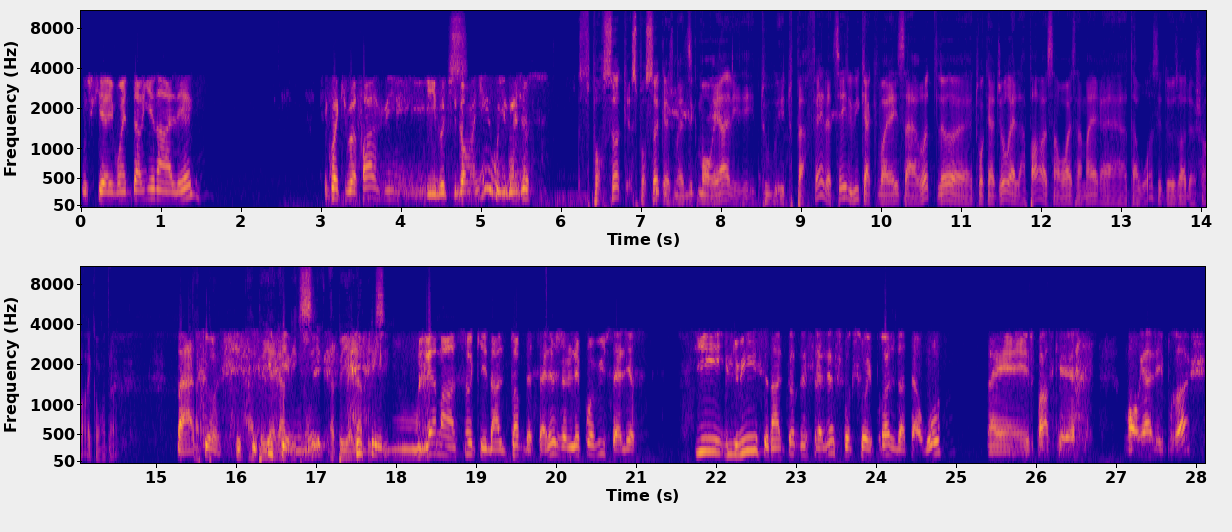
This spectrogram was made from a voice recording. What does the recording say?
Ou est-ce qu'ils vont être derniers dans la ligue? C'est quoi qu'il veut faire, lui? Il veut-tu gagner ou il veut juste c'est pour, ça que, c'est pour ça que je me dis que Montréal est, tout, est tout parfait. Là. Lui, quand il va aller sa route, là, 3-4 euh, jours, elle la part, elle s'envoie sa mère à Ottawa, c'est deux heures de char, elle est contente. Ben, en tout cas, à C'est vraiment ça qui est dans le top de sa liste. Je ne l'ai pas vu, sa liste. Si lui, c'est dans le top de sa liste, il faut qu'il soit proche d'Ottawa. Ben, je pense que Montréal est proche.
